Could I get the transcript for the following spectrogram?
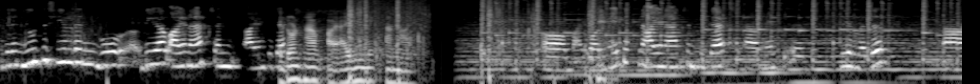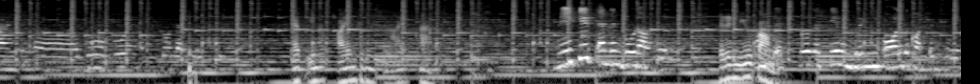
Okay, then use the shield and go. Uh, do you have iron axe and iron pickaxe? I don't have. I I didn't make an eye. Oh my god, make an iron axe and pickaxe, uh, make uh, clear weather, and uh, go go and explore that place. I have enough iron to make an iron axe. Make it and then go down there. Where did you And come? explore that cave and bring me all the contents of it.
